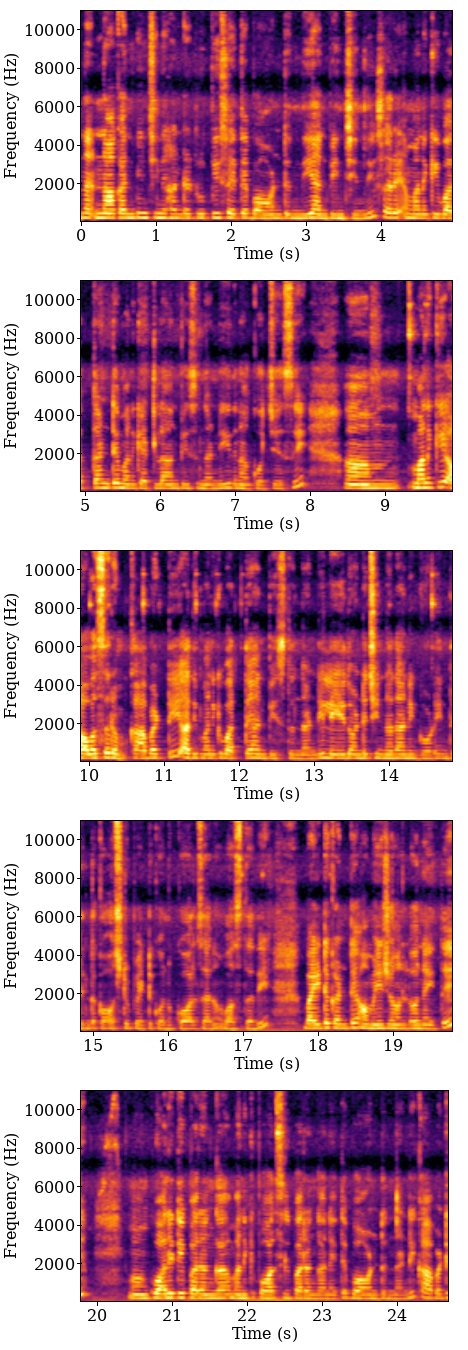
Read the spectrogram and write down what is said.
నా- నాకు అనిపించింది హండ్రెడ్ రూపీస్ అయితే బాగుంటుంది అనిపించింది. సరే మనకి వర్త్ అంటే మనకి ఎట్లా అనిపిస్తుందండి? ఇది నాకు వచ్చేసి మనకి అవసరం కాబట్టి అది మనకి వర్తే ఇస్తుందండి లేదు అంటే చిన్నదానికి కూడా ఇంత ఇంత కాస్ట్ పెట్టి కొనుక్కోవాల్సి వస్తుంది. బయట కంటే అమెజాన్లోనైతే క్వాలిటీ పరంగా మనకి పార్సిల్ పరంగానైతే బాగుంటుందండి. కాబట్టి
